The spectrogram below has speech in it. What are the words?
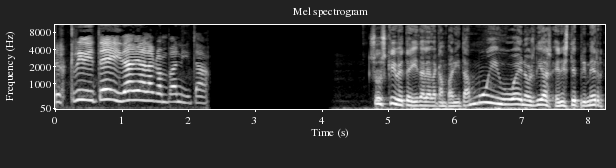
Suscríbete y dale a la campanita. Suscríbete y dale a la campanita. Muy buenos días en este primer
